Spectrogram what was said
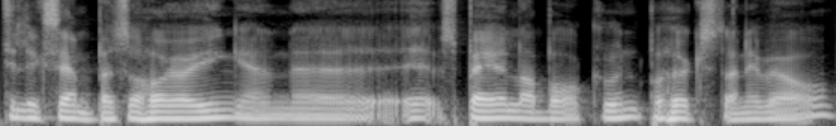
till exempel så har jag ingen eh, eh, spelarbakgrund på högsta nivå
